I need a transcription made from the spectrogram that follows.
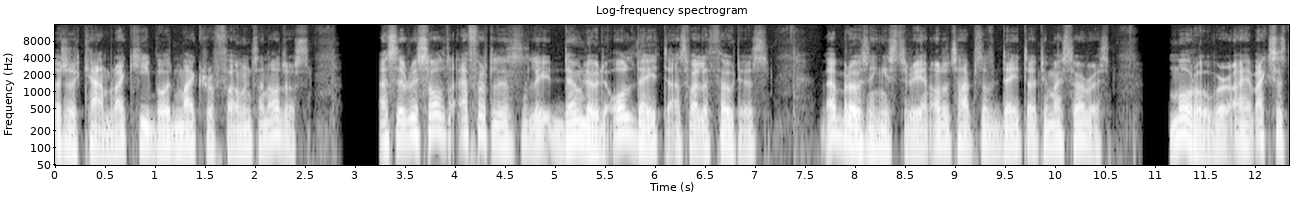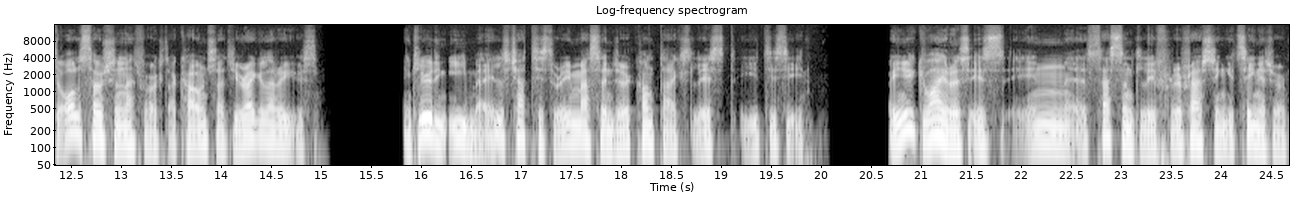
such as a camera, keyboard, microphones, and others. As a result, effortlessly download all data as well as photos, web browsing history, and other types of data to my servers. Moreover, I have access to all social networks accounts that you regularly use, including emails, chat history, messenger, contacts list, etc. A unique virus is incessantly refreshing its signature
